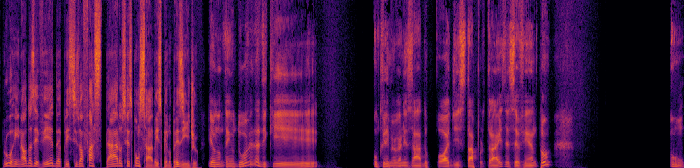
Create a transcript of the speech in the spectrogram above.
Para o Reinaldo Azevedo, é preciso afastar os responsáveis pelo presídio. Eu não tenho dúvida de que o crime organizado pode estar por trás desse evento. Um,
